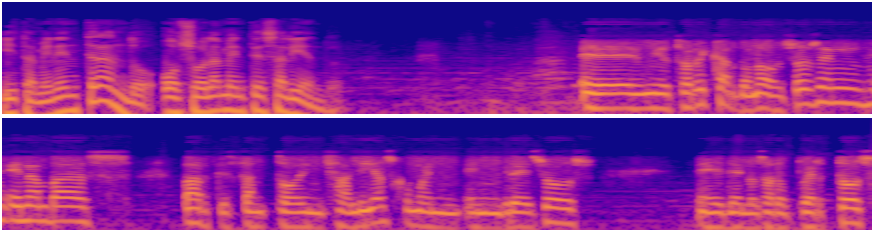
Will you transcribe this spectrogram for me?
y también entrando o solamente saliendo. Eh, mi doctor Ricardo, no, eso es en, en ambas partes, tanto en salidas como en, en ingresos eh, de los aeropuertos,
